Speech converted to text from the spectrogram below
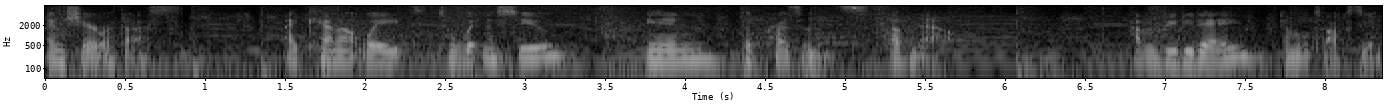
and share with us. I cannot wait to witness you in the presence of now. Have a beauty day, and we'll talk soon.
